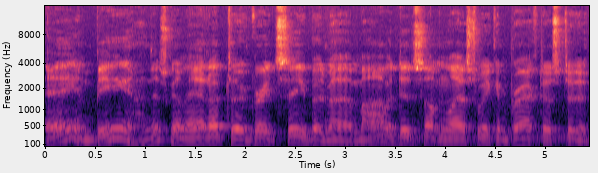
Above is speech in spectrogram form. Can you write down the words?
A and B, and this is going to add up to a great C. But uh, Mahomet did something last week in practice to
